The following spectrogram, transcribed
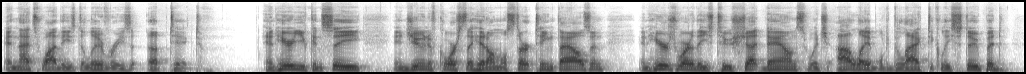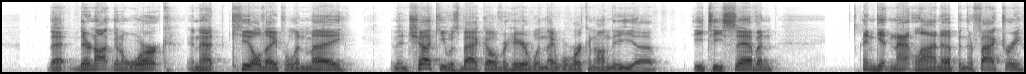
and that's why these deliveries upticked. And here you can see in June, of course, they hit almost 13,000. And here's where these two shutdowns, which I labeled galactically stupid, that they're not going to work. And that killed April and May. And then Chucky was back over here when they were working on the uh, ET7 and getting that line up in their factory.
